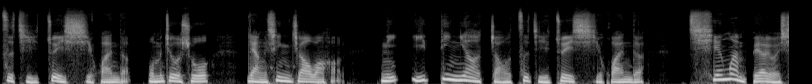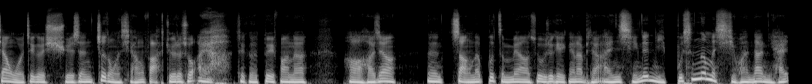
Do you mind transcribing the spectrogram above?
自己最喜欢的。我们就说两性交往好了，你一定要找自己最喜欢的，千万不要有像我这个学生这种想法，觉得说，哎呀，这个对方呢，啊，好像。嗯，长得不怎么样，所以我就可以跟他比较安心。那你不是那么喜欢他，你还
